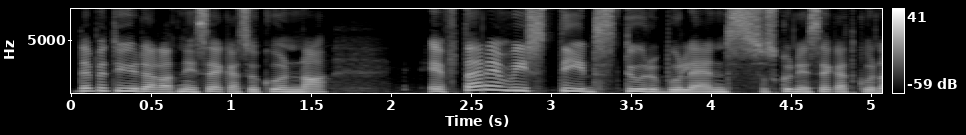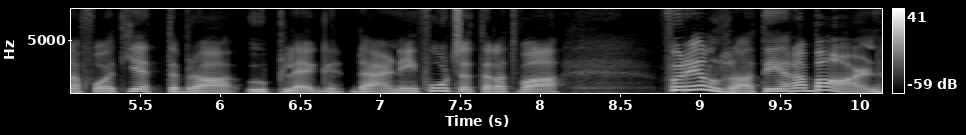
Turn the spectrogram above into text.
Det betyder att ni säkert skulle kunna efter en viss tids turbulens så skulle ni säkert kunna få ett jättebra upplägg där ni fortsätter att vara föräldrar till era barn.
